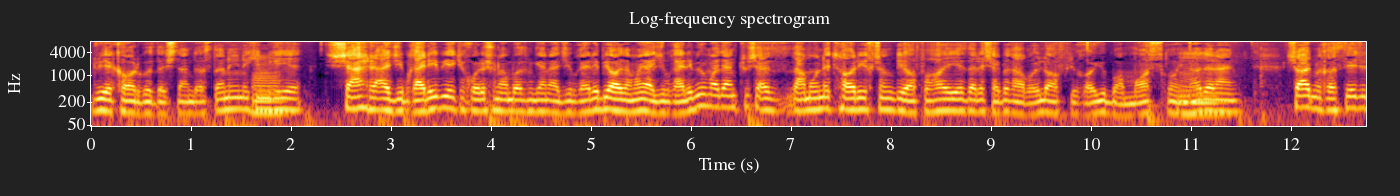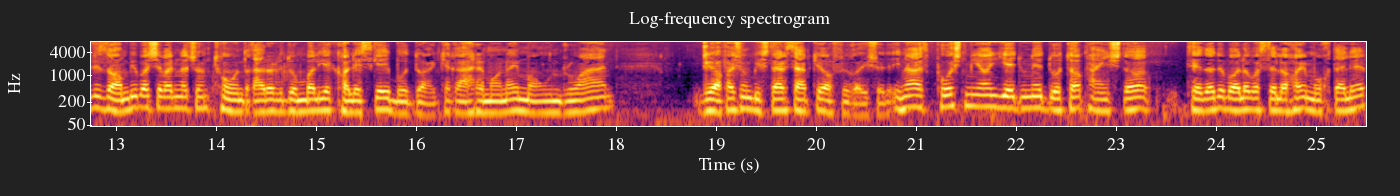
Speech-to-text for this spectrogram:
روی کار گذاشتن. داستان اینه که میگه یه شهر عجیب غریبیه که خودشون هم باز میگن عجیب غریبی. آدمای عجیب غریبی اومدن توش از زمان تاریخ چون قیافه های یه ذره شبیه قبایل آفریقایی با ماسک و اینا دارن. شاید می‌خواسته یه جوری زامبی باشه ولی نه چون تند قرار دنبال یه کالسکه بود که قهرمانای ما اون روان قیافشون بیشتر سبک آفریقایی شده. اینا از پشت میان یه دونه دوتا پنجتا تعداد بالا با های مختلف.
